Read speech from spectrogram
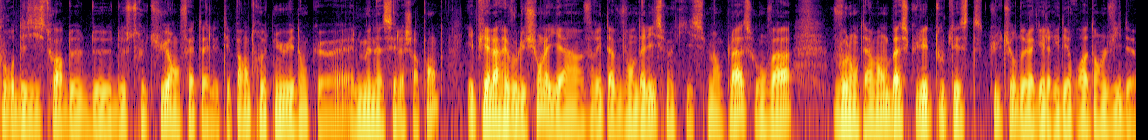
pour des histoires de, de, structure. En fait, elle n'était pas entretenue et donc euh, elle menaçait la charpente. Et puis à la Révolution, là, il y a un véritable vandalisme qui se met en place où on va volontairement basculer toutes les sculptures de la Galerie des Rois dans le vide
